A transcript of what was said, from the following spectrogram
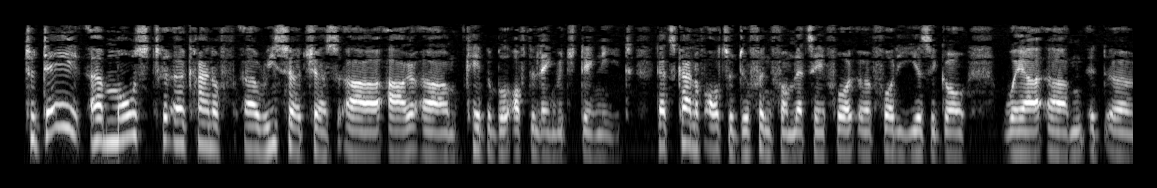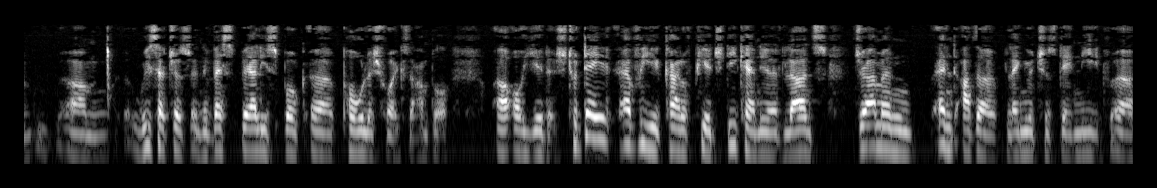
today, uh, most uh, kind of uh, researchers uh, are um, capable of the language they need. That's kind of also different from, let's say, for, uh, 40 years ago, where um, it, uh, um, researchers in the West barely spoke Polish, for example, or Yiddish. Today, every kind of PhD candidate learns German, and other languages they need, uh,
